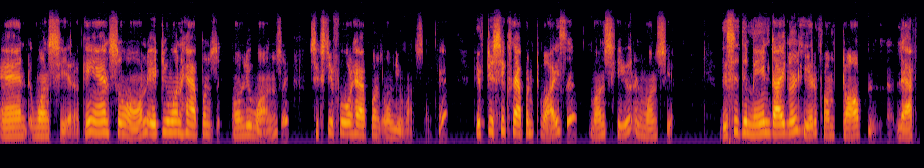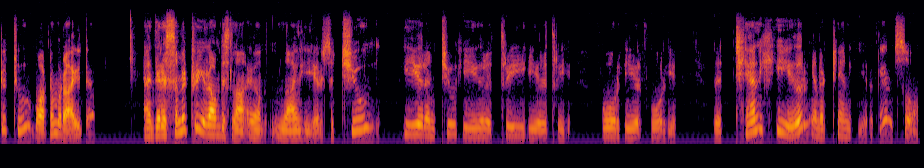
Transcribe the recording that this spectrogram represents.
and once here okay and so on. 81 happens only once 64 happens only once okay. 56 happened twice once here and once here. This is the main diagonal here from top left to bottom right and there is symmetry around this line, uh, line here. So 2 here and 2 here 3 here 3 4 here 4 here. The 10 here and a 10 here okay so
